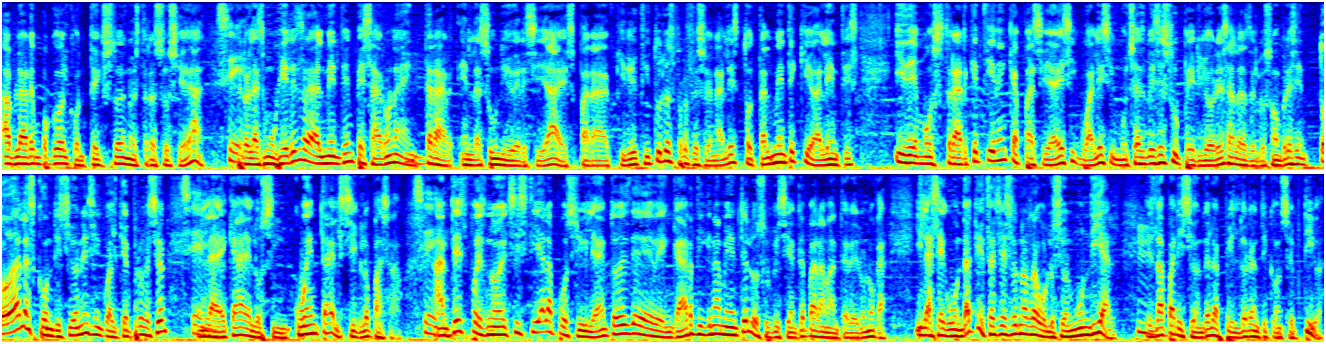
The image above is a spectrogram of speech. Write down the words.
hablar un poco del contexto de nuestra sociedad. Sí. Pero las mujeres realmente empezaron a entrar en las universidades para adquirir títulos profesionales totalmente equivalentes y demostrar que tienen capacidades iguales y muchas veces superiores a las de los hombres en todas las condiciones y en cualquier profesión Sí. en la década de los 50 del siglo pasado. Antes pues no existía la posibilidad entonces de devengar dignamente lo suficiente para mantener un hogar. Y la segunda, que esta sí es una revolución mundial, es la aparición de la píldora anticonceptiva.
